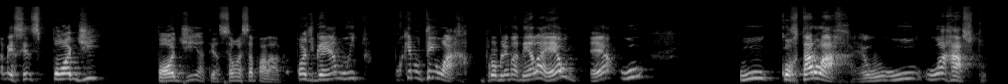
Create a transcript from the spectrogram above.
a Mercedes pode, pode, atenção a essa palavra, pode ganhar muito porque não tem o ar. O problema dela é o, é o, o cortar o ar, é o, o, o arrasto.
